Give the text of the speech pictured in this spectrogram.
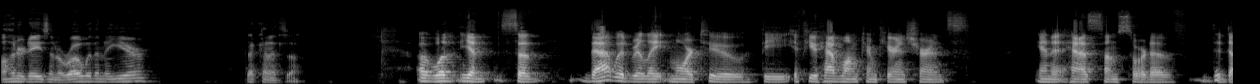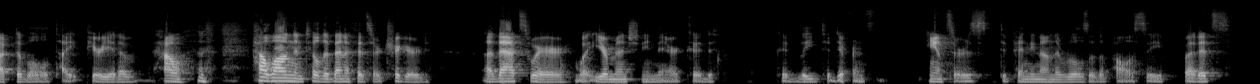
A hundred days in a row within a year. That kind of stuff. Oh well, yeah. So that would relate more to the if you have long term care insurance and it has some sort of deductible type period of how how long until the benefits are triggered. Uh, that's where what you're mentioning there could could lead to different answers depending on the rules of the policy. But it's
